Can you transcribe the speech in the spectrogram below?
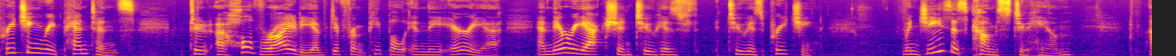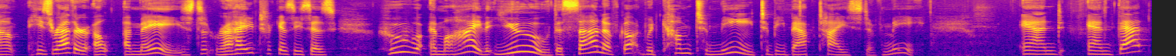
preaching repentance to a whole variety of different people in the area and their reaction to his to his preaching. When Jesus comes to him, um, he's rather amazed, right? Because he says, Who am I that you, the Son of God, would come to me to be baptized of me? And, and that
